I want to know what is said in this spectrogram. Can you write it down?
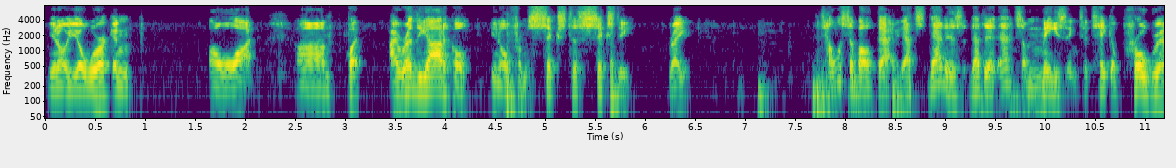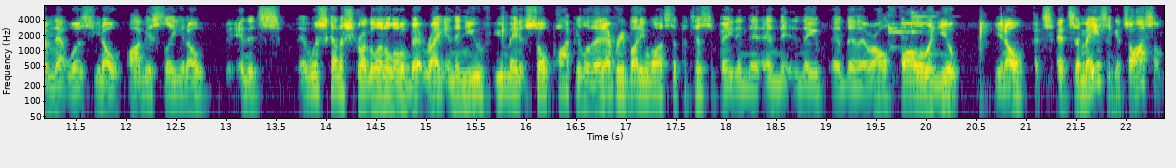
you know, you're working a lot. Um, but I read the article. You know, from six to sixty, right? Tell us about that. That's that is that that's amazing to take a program that was you know obviously you know and it's it was kind of struggling a little bit, right? And then you you made it so popular that everybody wants to participate and they, and they and they and they're all following you. You know, it's it's amazing. It's awesome.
